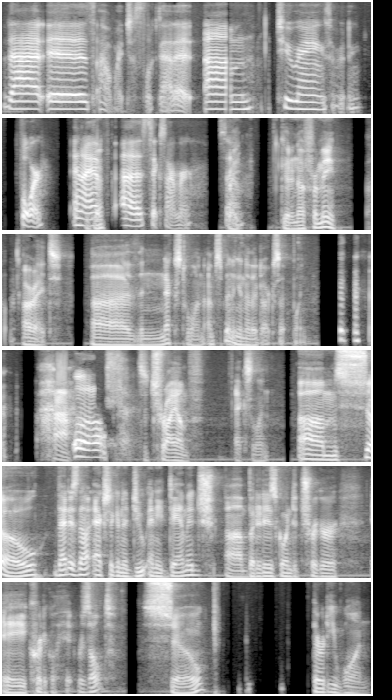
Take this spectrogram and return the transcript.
That is oh, I just looked at it. Um, two rings, four, and I have uh six armor. So Right. Good enough for me. Cool. All right. Uh, the next one, I'm spending another dark side point. ha! Ugh. It's a triumph. Excellent. Um, so that is not actually going to do any damage, uh, but it is going to trigger a critical hit result. So 31.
